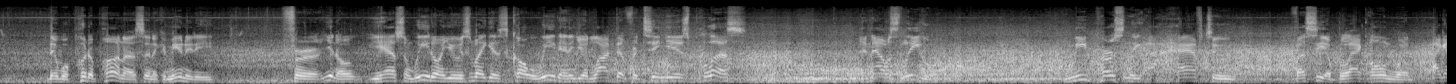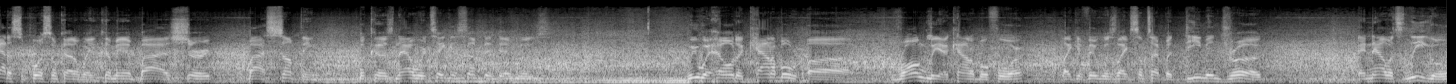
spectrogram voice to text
that were put upon us in the community for, you know, you have some weed on you, somebody gets caught with weed and you're locked up for 10 years plus, and now it's legal. Me personally, I have to if I see a black owned one, I gotta support some kind of way. Come in, buy a shirt, buy something, because now we're taking something that was we were held accountable, uh, wrongly accountable for, like if it was like some type of demon drug, and now it's legal.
